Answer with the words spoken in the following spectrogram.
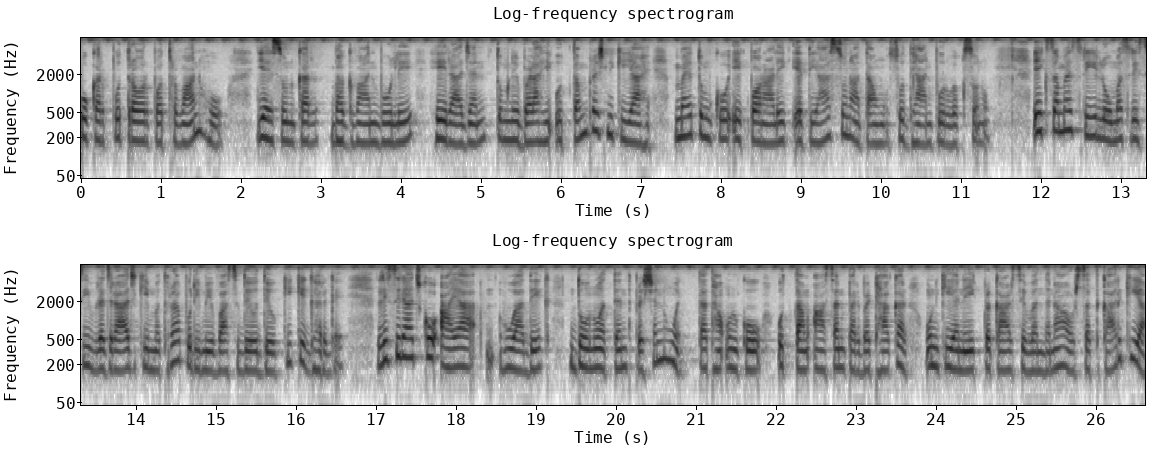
होकर पुत्र और पुत्रवान हो? यह सुनकर भगवान बोले, हे राजन, तुमने बड़ा ही उत्तम प्रश्न किया है। मैं तुमको एक पौराणिक इतिहास सुनाता हूँ, सो ध्यान पूर्वक सुनो। एक समय श्री लोमस ऋषि व्रजराज की मथुरापुरी में वासुदेव देवकी के घर गए। ऋषिराज को आया हुआ देख दोनों अत्यंत प्रसन्न हुए तथा उनको उत्तम आसन पर बैठाकर उनकी अनेक प्रकार से वंदना और सत्कार किया।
